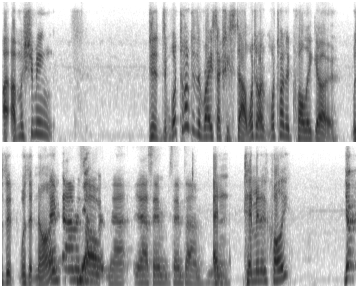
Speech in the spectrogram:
I, I'm assuming. Did, did- what time did the race actually start? What time, what time did quali go? Was it was it nine Same time as Yeah. always, Matt. Yeah, same same time. and ten minutes quali? Yep.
